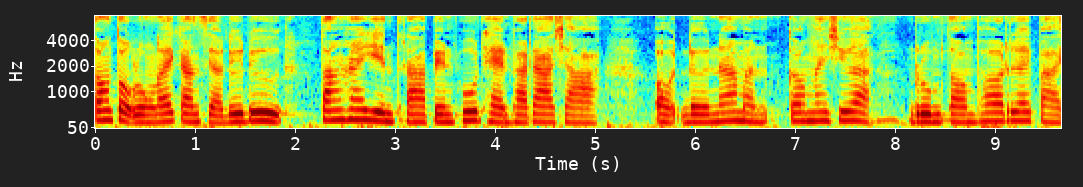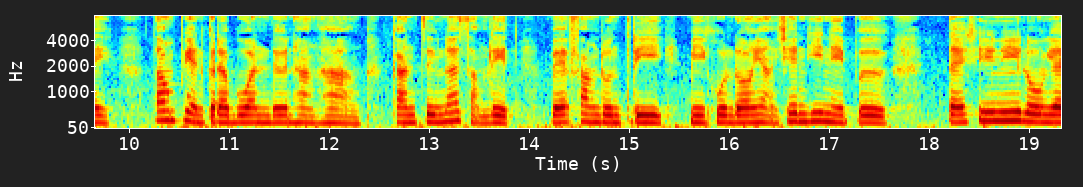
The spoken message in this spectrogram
ต้องตกลงไล่การเสียดื้อๆ ตั้งให้เย็นตราเป็นผู้แทนพระราชา ออกเดินหน้ามันก็ไม่เชื่อ รุมตอมพ่อเรื่อยไป ต้องเปลี่ยนกระบวนเดินห่างๆกันจึงได้สำเร็จ แวะฟังดนตรีมีคนร้องอย่างเช่นที่เนเปอร์ แต่ที่นี่โรงใหญ่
